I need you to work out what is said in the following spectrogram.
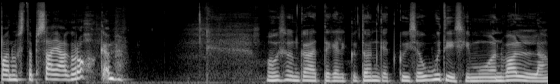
panustab sajaga rohkem ma usun ka, et tegelikult ongi, et kui see uudishimu on valla,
